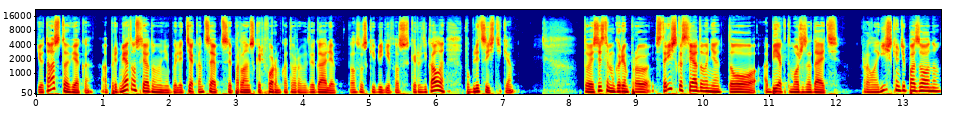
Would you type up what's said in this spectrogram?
XIX века, а предметом исследования были те концепции парламентской реформы, которые выдвигали философские виги и философские радикалы в публицистике. То есть, если мы говорим про историческое исследование, то объект может задать хронологическим диапазоном,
